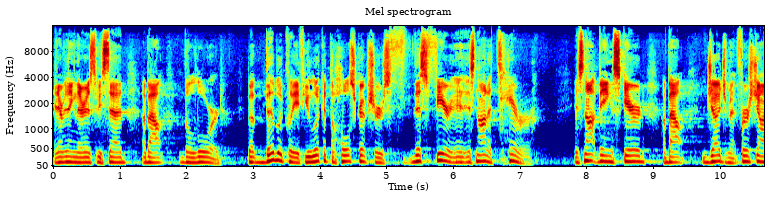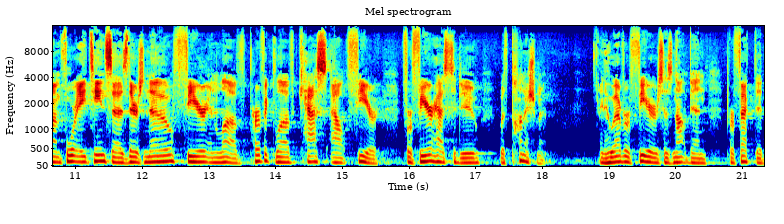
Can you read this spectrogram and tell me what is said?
and everything there is to be said about the Lord. But biblically, if you look at the whole scriptures, this fear is not a terror. It's not being scared about judgment. 1 John 4:18 says, "There's no fear in love. Perfect love casts out fear, for fear has to do with punishment." And whoever fears has not been perfected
